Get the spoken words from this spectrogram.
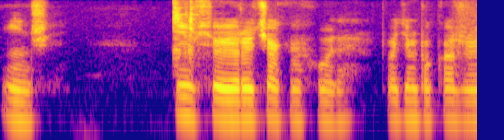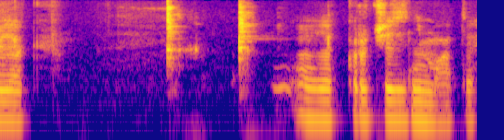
інший. І все, і рычаг виходить. Потім покажу, як, як коротше, знімати.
